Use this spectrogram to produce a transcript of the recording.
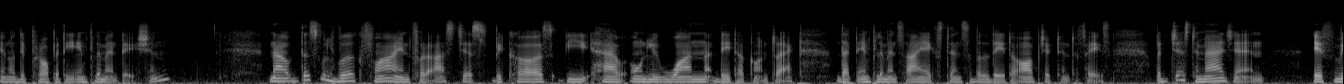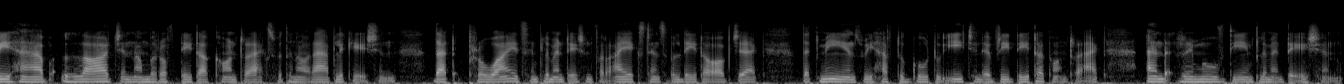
you know, the property implementation. Now this will work fine for us just because we have only one data contract that implements iExtensible Data Object Interface. But just imagine if we have large number of data contracts within our application that provides implementation for iExtensible data object that means we have to go to each and every data contract and remove the implementation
